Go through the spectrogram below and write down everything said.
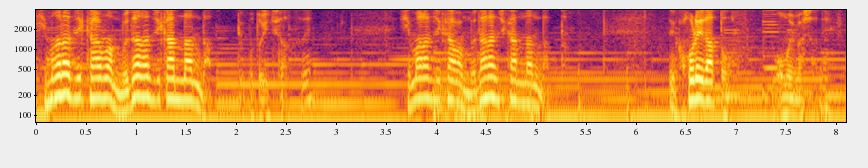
暇な時間は無駄な時間なんだってことを言ってたんですね。暇な時間は無駄な時間なんだと。でこれだと思いましたね。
